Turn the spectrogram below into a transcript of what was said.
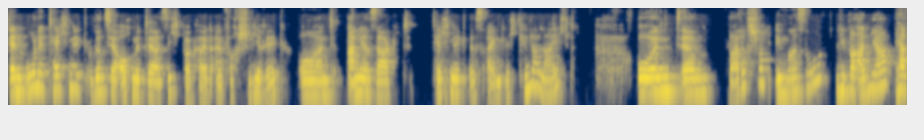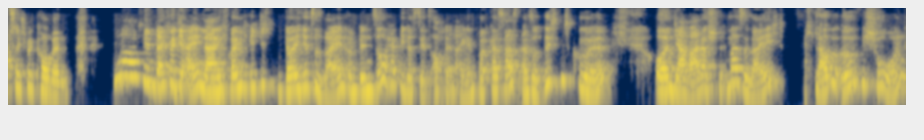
Denn ohne Technik wird es ja auch mit der Sichtbarkeit einfach schwierig. Und Anja sagt, Technik ist eigentlich kinderleicht. Und ähm, war das schon immer so? Liebe Anja, herzlich willkommen. Ja, vielen Dank für die Einladung. Ich freue mich richtig doll hier zu sein und bin so happy, dass du jetzt auch deinen eigenen Podcast hast. Also richtig cool. Und ja, war das schon immer so leicht? Ich glaube irgendwie schon,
